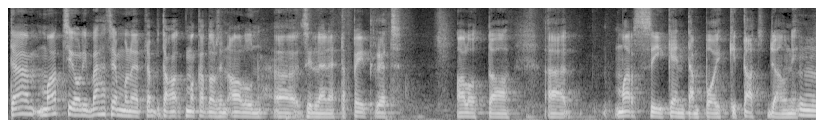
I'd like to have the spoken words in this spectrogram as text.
Tämä matsi oli vähän semmoinen, että mä katson sen alun äh, silleen, että Patriots aloittaa äh, marssii kentän poikki, touchdowni, mm,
